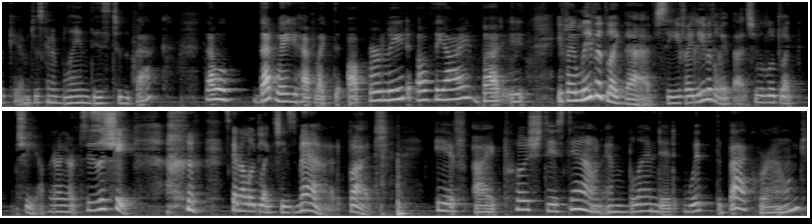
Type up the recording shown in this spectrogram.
Okay, I'm just gonna blend this to the back. That will that way you have like the upper lid of the eye but it if i leave it like that see if i leave it like that she will look like she i'm she's a she it's gonna look like she's mad but if i push this down and blend it with the background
